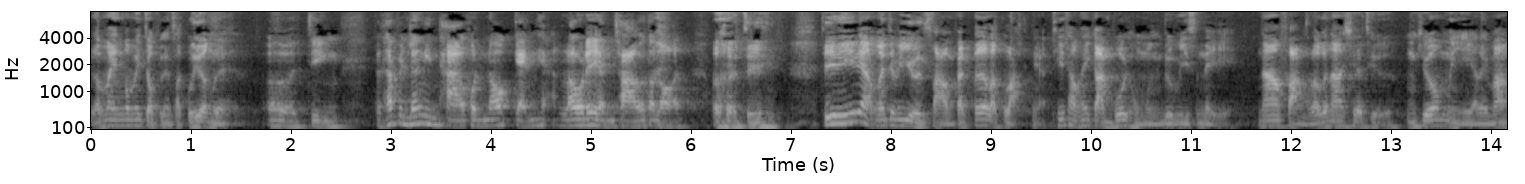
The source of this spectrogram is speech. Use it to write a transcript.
แล้วแม่งก็ไม่จบกันสักเรื่องเลย เออจริง แต่ถ้าเป็นเรื่องนินทาคนนอกแก๊งเนี่ยเราได้ยันเช้าตลอด เออจริง ทีนี้เนี่ยมันจะมีอยู่สาม factor หลักๆเนี่ยที่ทำให้การพูดของมึงดูมีเสน่ห์น่าฟังแล้วก็น่าเชื่อถือมึงคิดว่ามีอะไรบ้าง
